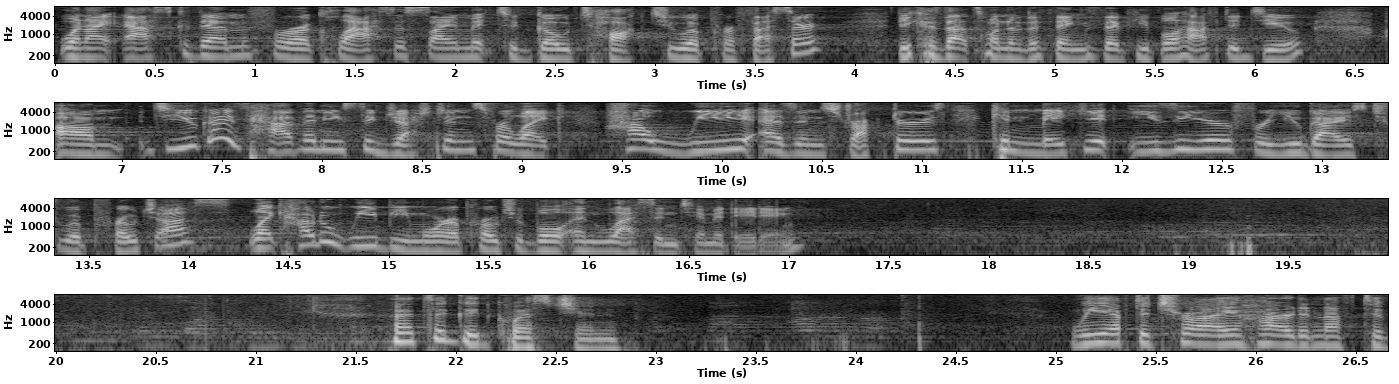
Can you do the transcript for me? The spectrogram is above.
when I ask them for a class assignment to go talk to a professor because that's one of the things that people have to do. Um, do you guys have any suggestions for like how we as instructors can make it easier for you guys to approach us? Like how do we be more approachable and less intimidating? That's a good question. We have to try hard enough to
